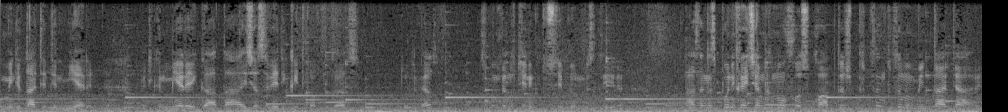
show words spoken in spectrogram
umiditatea din miere. Adică când mierea e gata, aici se vede câteva bucăți, tu le vezi? Spun pentru tine că tu știi pe unde Asta ne spune că aici încă nu a fost scoaptă și puțin, puțin umiditate are.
